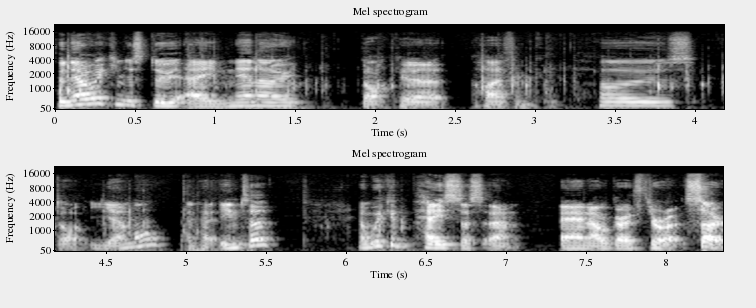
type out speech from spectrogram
So now we can just do a nano docker compose.yaml and hit enter. And we can paste this in, and I'll go through it. So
